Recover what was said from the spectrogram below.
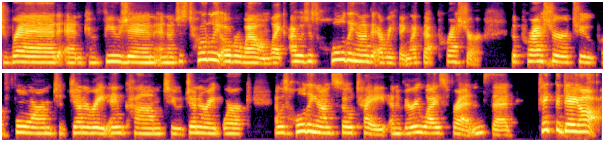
dread and confusion and i just totally overwhelmed. Like i was just holding on to everything like that pressure the pressure to perform to generate income to generate work. I was holding on so tight and a very wise friend said take the day off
